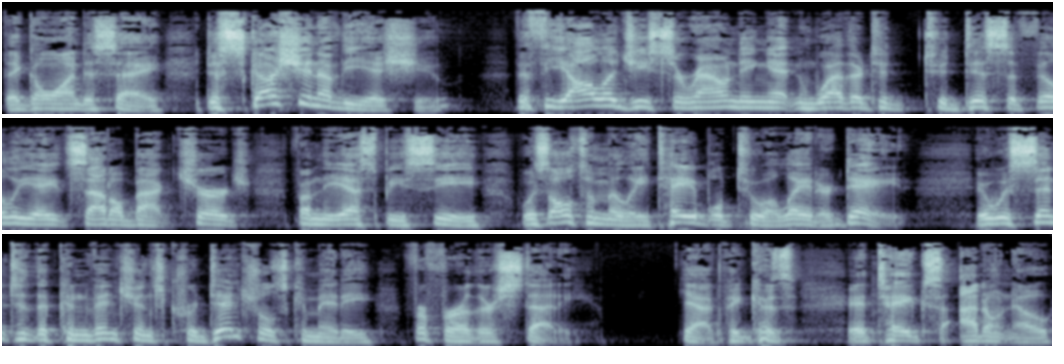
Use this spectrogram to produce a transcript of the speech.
They go on to say discussion of the issue, the theology surrounding it, and whether to, to disaffiliate Saddleback Church from the SBC was ultimately tabled to a later date. It was sent to the convention's credentials committee for further study. Yeah, because it takes, I don't know,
